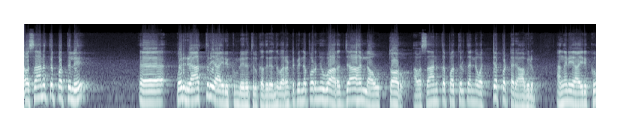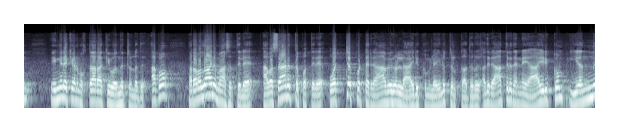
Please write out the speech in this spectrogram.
അവസാനത്തെ പത്തിൽ ഒരു രാത്രി ആയിരിക്കും ലലിത്തുൽ ഖദർ എന്ന് പറഞ്ഞിട്ട് പിന്നെ പറഞ്ഞു വർജാഹൽ ഔത്താറു അവസാനത്തെ പത്തിൽ തന്നെ ഒറ്റപ്പെട്ട രാവിലും അങ്ങനെയായിരിക്കും. ഇങ്ങനെയൊക്കെയാണ് മുഖ്താറാക്കി വന്നിട്ടുള്ളത്. അപ്പോൾ റമദാൻ മാസത്തിലെ അവസാനത്തെ പത്തിലെ ഒറ്റപ്പെട്ട രാവുകളിലായിരിക്കും ലൈലത്തുൽ ഖദർ. അത് രാത്രി തന്നെ ആയിരിക്കും എന്ന്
